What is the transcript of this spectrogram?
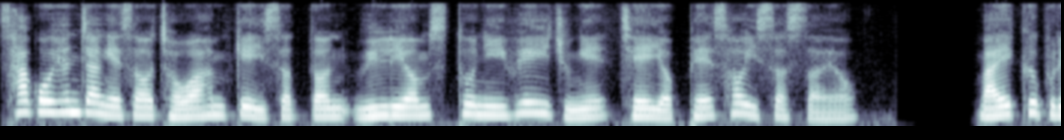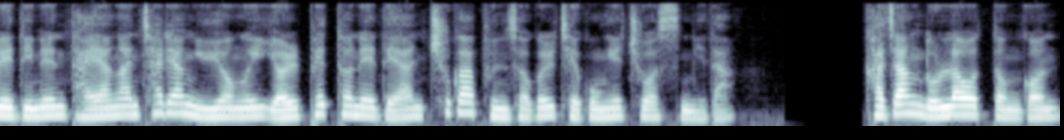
사고 현장에서 저와 함께 있었던 윌리엄 스톤이 회의 중에 제 옆에 서 있었어요. 마이크 브레디는 다양한 차량 유형의 열 패턴에 대한 추가 분석을 제공해 주었습니다. 가장 놀라웠던 건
